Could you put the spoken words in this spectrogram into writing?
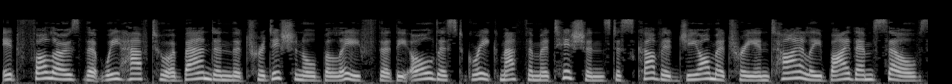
it follows that we have to abandon the traditional belief that the oldest Greek mathematicians discovered geometry entirely by themselves,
